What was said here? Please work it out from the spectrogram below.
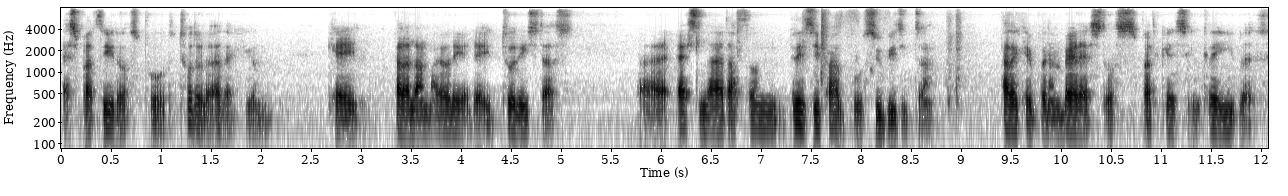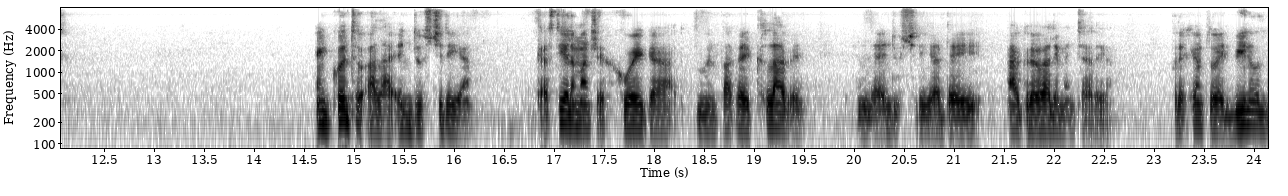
esparcidos por toda la región, que para la mayoría de turistas uh, es la razón principal por su visita para que puedan ver estos parques increíbles. En cuanto a la industria, Castilla-La Mancha juega un papel clave en la industria de agroalimentaria. Por ejemplo, el vino,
